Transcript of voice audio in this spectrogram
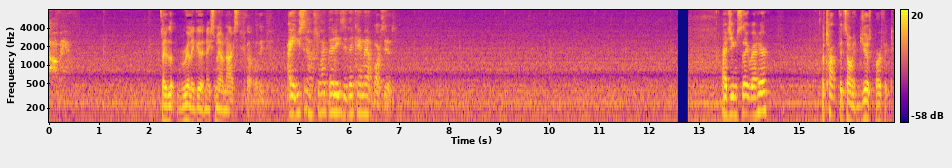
Oh man. They look really good and they smell nice. Hey, you see how slight that easy they came out? Watch this. As you can see right here, the top fits on it just perfect.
